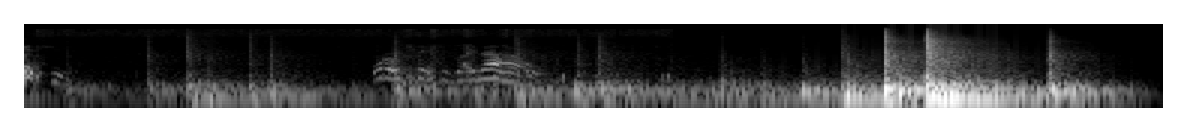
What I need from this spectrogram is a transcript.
দেখি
